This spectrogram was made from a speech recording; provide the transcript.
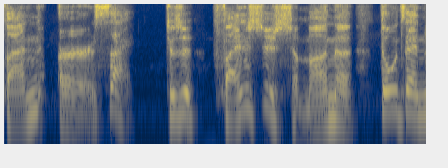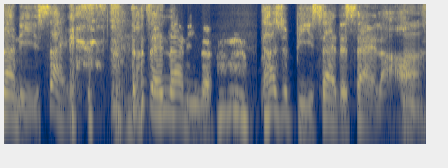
凡尔赛就是。凡是什么呢，都在那里晒，都在那里的。它是比赛的赛了啊。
